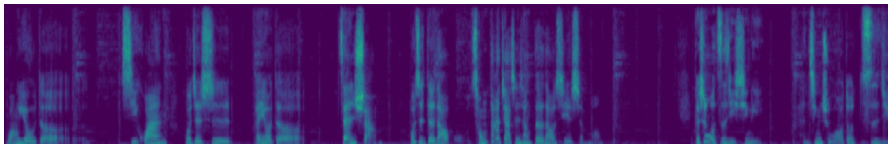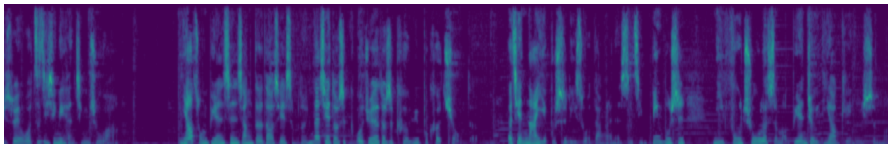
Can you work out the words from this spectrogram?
网友的喜欢，或者是朋友的赞赏，或是得到从大家身上得到些什么？可是我自己心里。很清楚哦，都四十几岁，我自己心里很清楚啊。你要从别人身上得到些什么东西，那些都是我觉得都是可遇不可求的，而且那也不是理所当然的事情，并不是你付出了什么，别人就一定要给你什么。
